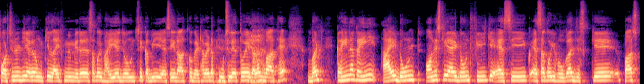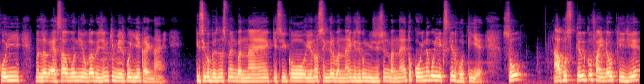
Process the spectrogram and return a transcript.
फॉर्चुनेटली अगर उनकी लाइफ में मेरे जैसा कोई भाई है जो उनसे कभी ऐसे ही रात को बैठा बैठा पूछ ले तो एक अलग बात है। बट कहीं ना कहीं I don't honestly I don't feel कि ऐसी ऐसा कोई होगा जिसके पास कोई मतलब ऐसा वो नहीं होगा विजन कि मेरे को ये करना है। किसी को बिजनेसमैन बनना है किसी को यू नो सिंगर बनना है किसी को म्यूजिशियन बनना है तो कोई ना कोई एक स्किल होती है। सो so, आप उस स्किल को फाइंड आउट कीजिए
